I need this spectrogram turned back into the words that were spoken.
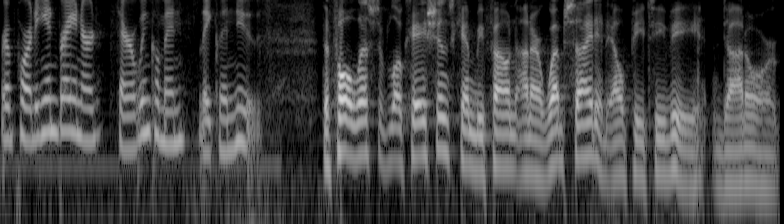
Reporting in Brainerd, Sarah Winkleman, Lakeland News. The full list of locations can be found on our website at lptv.org.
